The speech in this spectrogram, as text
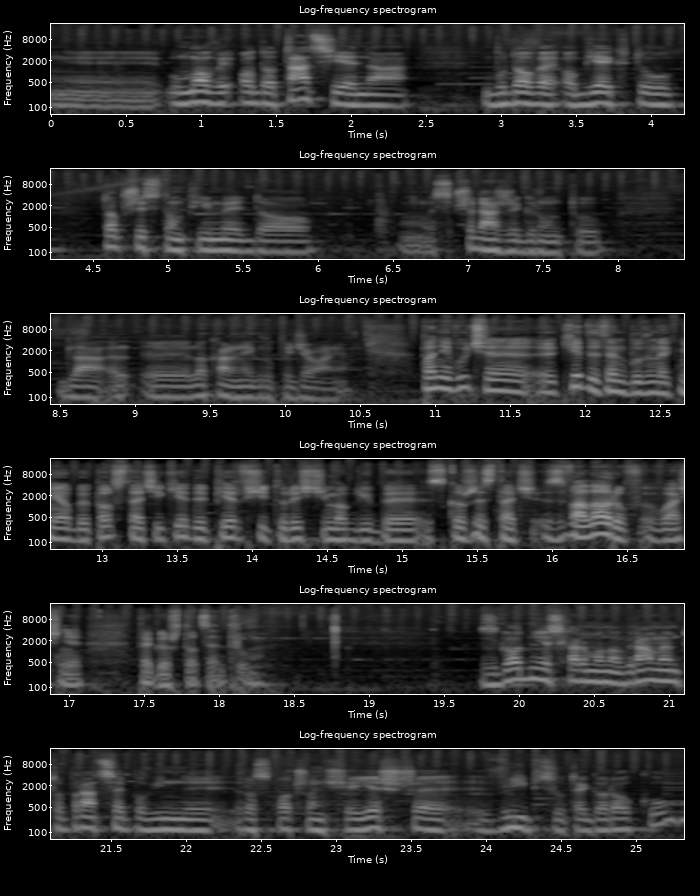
y, umowy o dotację na budowę obiektu, to przystąpimy do sprzedaży gruntu dla y, lokalnej grupy działania. Panie wójcie, kiedy ten budynek miałby powstać i kiedy pierwsi turyści mogliby skorzystać z walorów właśnie tegoż to centrum? Zgodnie z harmonogramem to prace powinny rozpocząć się jeszcze w lipcu tego roku.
